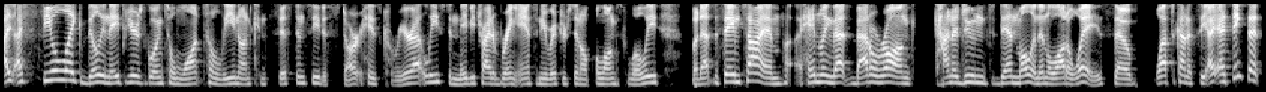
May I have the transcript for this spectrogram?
I, I feel like Billy Napier is going to want to lean on consistency to start his career at least, and maybe try to bring Anthony Richardson along slowly. But at the same time, uh, handling that battle wrong kind of doomed Dan Mullen in a lot of ways. So we'll have to kind of see. I, I think that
